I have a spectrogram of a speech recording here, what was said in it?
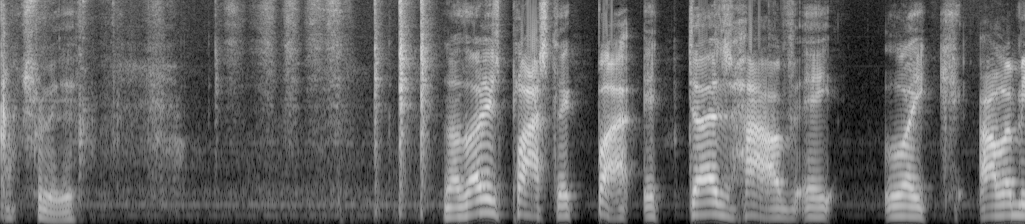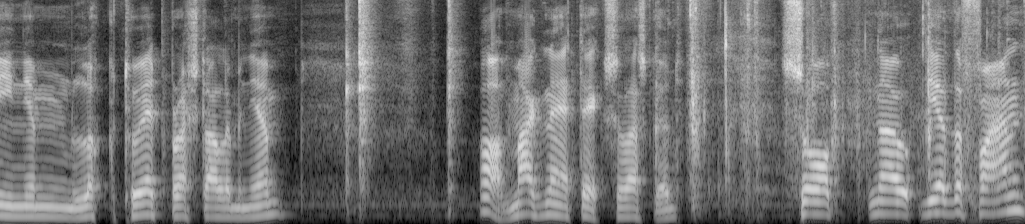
actually, now that is plastic, but it does have a like aluminium look to it, brushed aluminium. Oh, magnetic, so that's good. So now the other fan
